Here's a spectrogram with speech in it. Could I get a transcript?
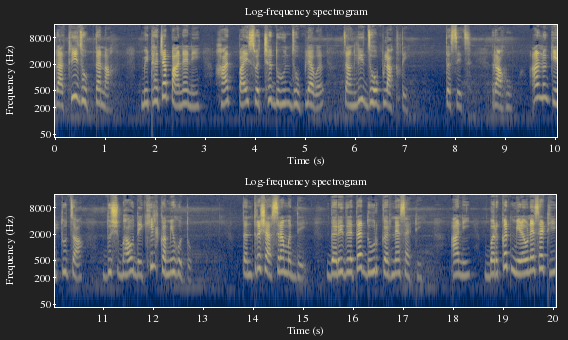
रात्री झोपताना मिठाच्या पाण्याने हात पाय स्वच्छ धुवून झोपल्यावर चांगली झोप लागते. तसेच राहू आणि केतूचा दुष्भाव देखील कमी होतो. तंत्रशास्त्रामध्ये दरिद्रता दूर करण्यासाठी आणि बरकत मिळवण्यासाठी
